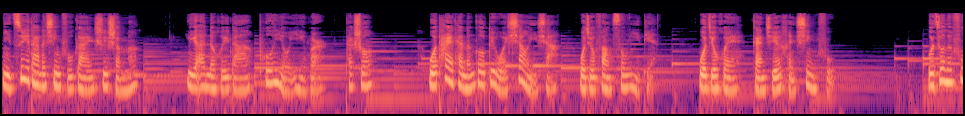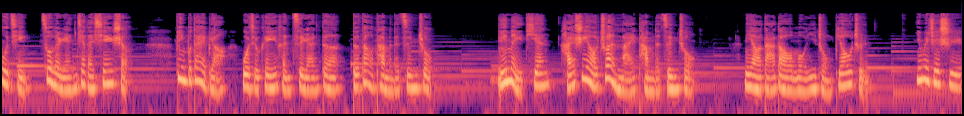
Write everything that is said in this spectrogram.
你最大的幸福感是什么？”李安的回答颇有意味儿。他说：“我太太能够对我笑一下，我就放松一点，我就会感觉很幸福。我做了父亲，做了人家的先生，并不代表我就可以很自然的得到他们的尊重。你每天还是要赚来他们的尊重，你要达到某一种标准，因为这是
